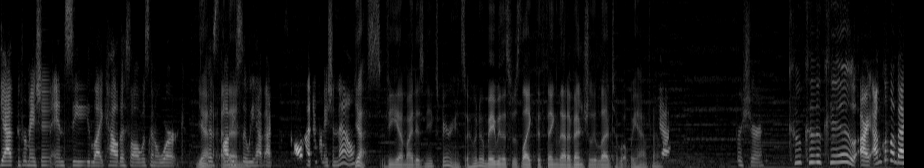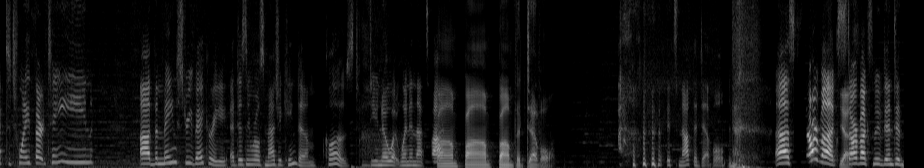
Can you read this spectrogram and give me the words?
gather information and see like how this all was going to work. Yeah, Because obviously then- we have access all that information now. Yes, via my Disney experience. So who knew? Maybe this was like the thing that eventually led to what we have now. Yeah. For sure. Coo coo coo. All right, I'm going back to 2013. Uh, the Main Street Bakery at Disney World's Magic Kingdom closed. Do you know what went in that spot? Bum bum bum. The devil. it's not the devil. Uh, Starbucks. Yes. Starbucks moved into the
